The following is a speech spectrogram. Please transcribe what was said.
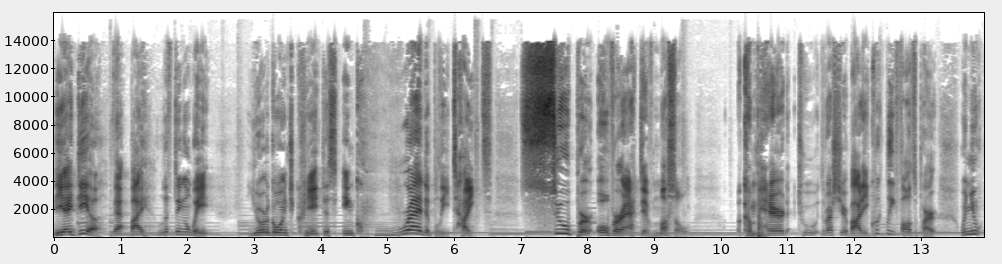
The idea that by lifting a weight, you're going to create this incredibly tight, super overactive muscle compared to the rest of your body quickly falls apart when you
